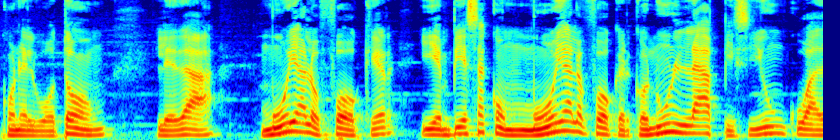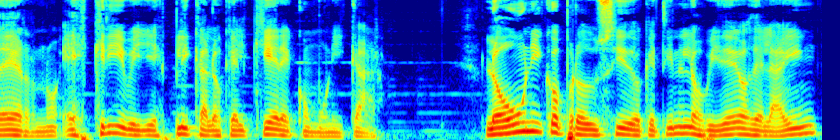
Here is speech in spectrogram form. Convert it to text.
con el botón le da muy a lo Fokker y empieza con muy a lo Fokker, con un lápiz y un cuaderno, escribe y explica lo que él quiere comunicar. Lo único producido que tienen los videos de la IN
